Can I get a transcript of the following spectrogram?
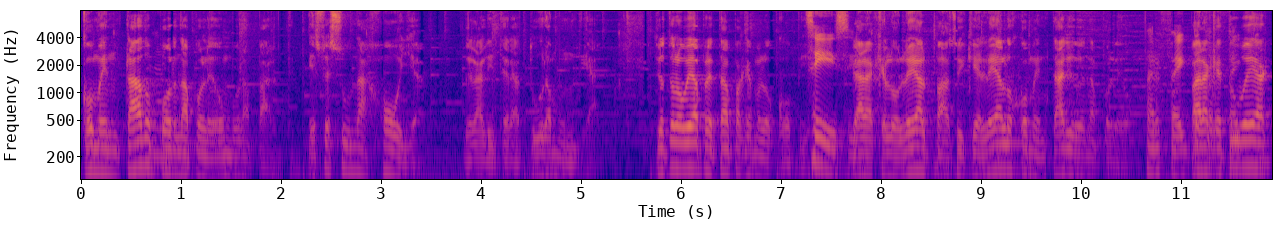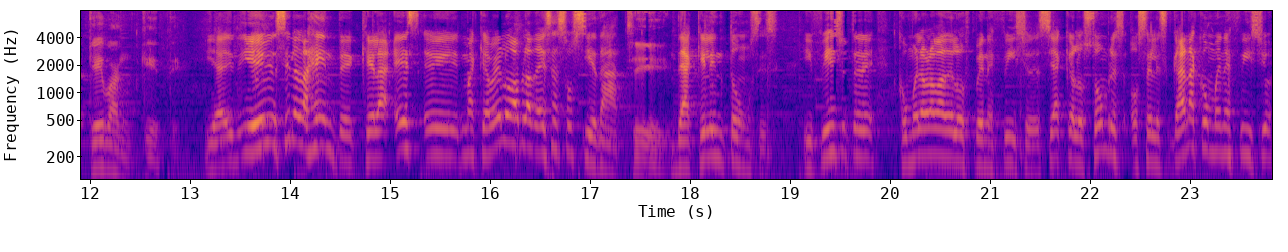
comentado por Napoleón Bonaparte. Eso es una joya de la literatura mundial. Yo te lo voy a prestar para que me lo copies. Sí, sí. Para que lo lea al paso y que lea los comentarios de Napoleón. Perfecto. Para que tú veas qué banquete. Y, y es decirle a la gente que la es eh, Maquiavelo habla de esa sociedad Sí. de aquel entonces. Y fíjense ustedes cómo él hablaba de los beneficios. Decía que los hombres o se les gana con beneficio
